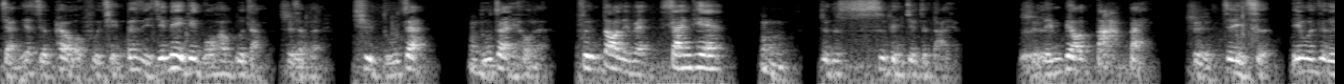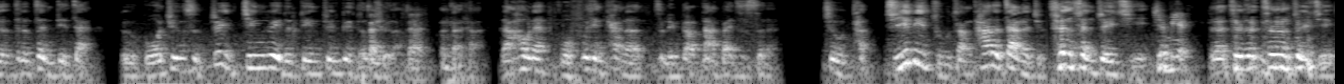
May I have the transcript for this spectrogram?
蒋介石派我父亲，但是已经内定国防部长，是。什么去独占，独占以后呢，父亲到那边三天，嗯，这个士兵就就打下来，是。林彪大败，是。这一次，因为这个这个阵地战，这个国军是最精锐的丁军队都去了，对，在他，然后呢，我父亲看了这林彪大败之势呢。就他极力主张他的战略，就乘胜追击，歼灭，呃，就是乘胜追击，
